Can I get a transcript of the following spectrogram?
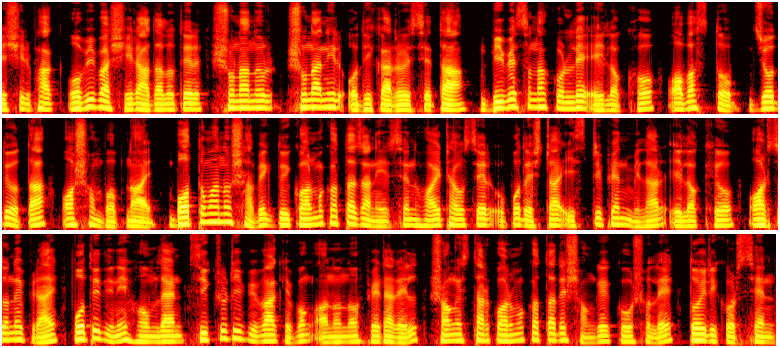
বেশিরভাগ অভিবাসীর আদালতের শুনানুর, শুনানির অধিকার রয়েছে তা বিবেচনা করলে এই লক্ষ্য অবাস্তব, যদিও তা অসম্ভব নয়। বর্তমান ও সাবেক দুই কর্মকর্তা জানিয়েছেন, হোয়াইট হাউসের উপদেষ্টা স্টিফেন মিলার এই লক্ষ্য অর্জনে প্রায় প্রতিদিনই হোমল্যান্ড সিকিউরিটি বিভাগ এবং অন্যান্য ফেডারেল সংস্থার কর্মকর্তাদের সঙ্গে কৌশলে তৈরি করছেন।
